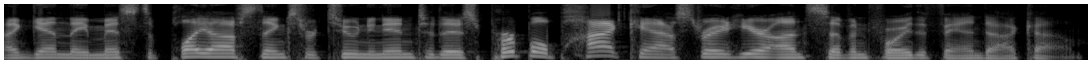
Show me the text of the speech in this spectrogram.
Again, they missed the playoffs. Thanks for tuning in to this Purple podcast right here on 740thefan.com.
